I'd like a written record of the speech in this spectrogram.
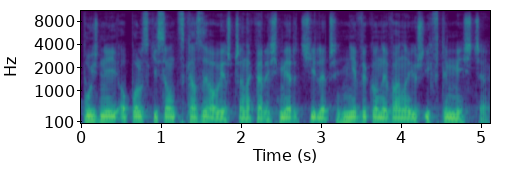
Później opolski sąd skazywał jeszcze na karę śmierci, lecz nie wykonywano już ich w tym mieście.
